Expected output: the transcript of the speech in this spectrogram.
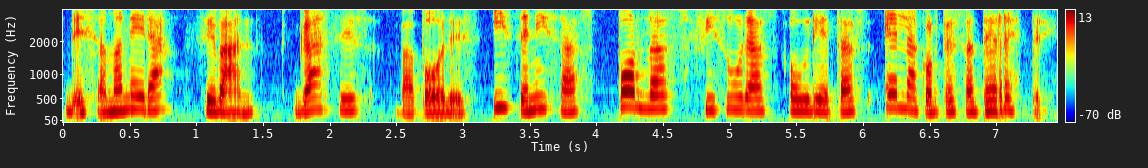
De esa manera se van gases, vapores y cenizas por las fisuras o grietas en la corteza terrestre.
